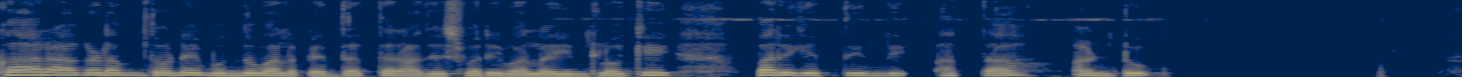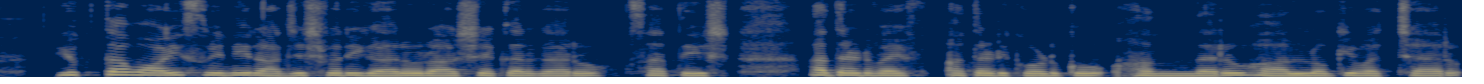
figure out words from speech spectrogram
కార్ ఆగడంతోనే ముందు వాళ్ళ పెద్దత్త రాజేశ్వరి వాళ్ళ ఇంట్లోకి పరిగెత్తింది అత్తా అంటూ. యుక్త వాయిస్ విని రాజేశ్వరి గారు, రాజశేఖర్ గారు, సతీష్, అతడి వైఫ్, అతడి కొడుకు అందరూ హాల్లోకి వచ్చారు.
